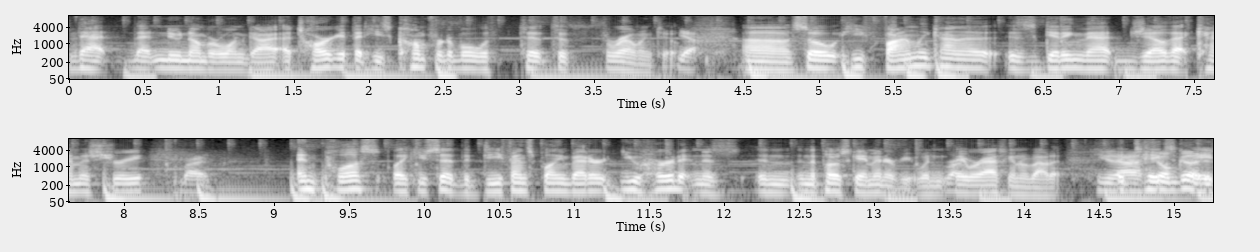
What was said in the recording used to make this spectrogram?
that that new number one guy, a target that he's comfortable with to, to throwing to. Yeah. Uh, so he finally kind of is getting that gel, that chemistry, Right. And plus, like you said, the defense playing better. You heard it in his in, in the post game interview when they were asking him about it. He's, it takes good," a he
